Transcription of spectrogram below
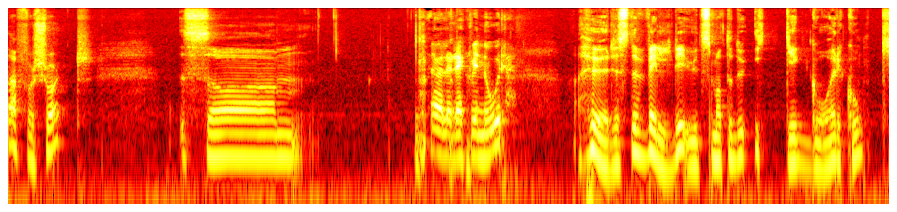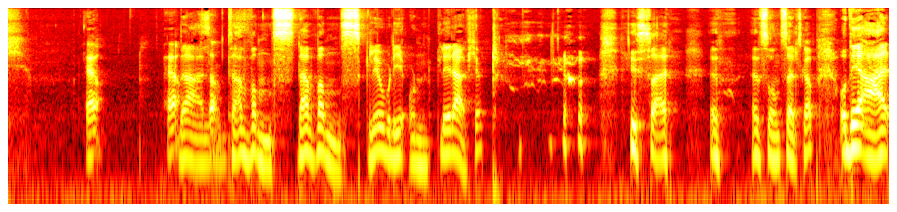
da, for short, så Eller Equinor. høres det veldig ut som at du ikke går konk. Ja. Ja Det er, det er, vans det er vanskelig å bli ordentlig rævkjørt hvis det er en, et sånt selskap. Og det er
